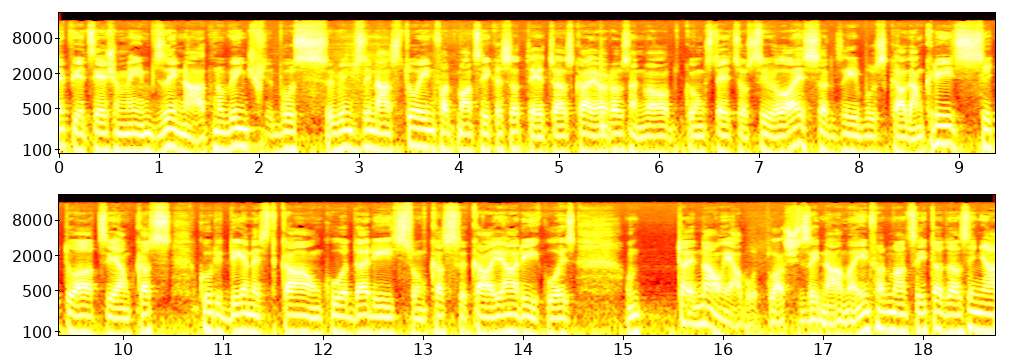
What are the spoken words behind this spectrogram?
nepieciešamība zināt. Nu, viņš, būs, viņš zinās to informāciju, kas attiecās, kā jau Rozenvalda kungs teica, uz civilo aizsardzību, uz kādām krīzes situācijām, kas, kuri dienesti kā un ko darīs un kas, kā jārīkojas. Un tai nav jābūt plaši zināmai informācijai tādā ziņā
